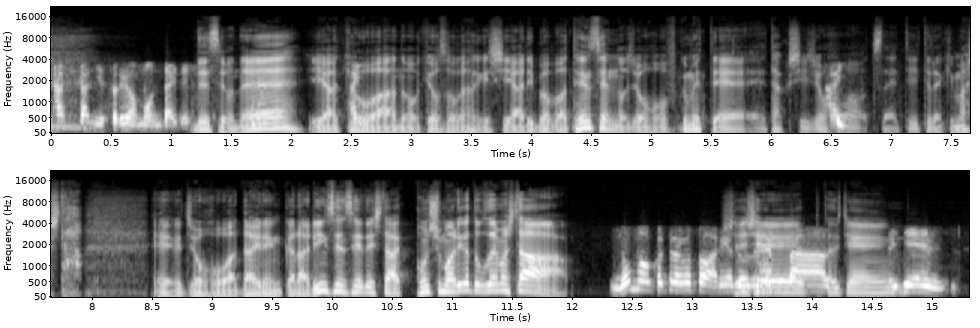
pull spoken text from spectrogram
確かにそれは問題です。ですよね。いや、今日はあの競争が激しいアリババテンセンの情報を含めて、えータクシー情報を伝えていただきました。えー情報は大連から林先生でした。今週もありがとうございました。どうもこちらこそありがとうございました。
